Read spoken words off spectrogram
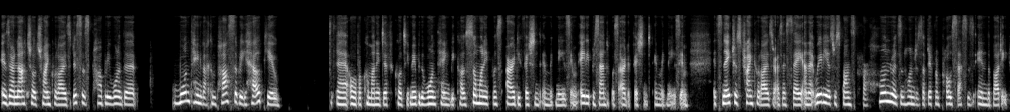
is our natural tranquilizer. This is probably one of the one thing that can possibly help you uh, overcome any difficulty. Maybe the one thing because so many of us are deficient in magnesium. 80% of us are deficient in magnesium. It's nature's tranquilizer, as I say, and it really is responsible for hundreds and hundreds of different processes in the body.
